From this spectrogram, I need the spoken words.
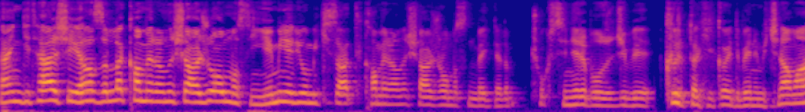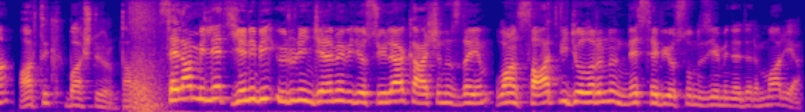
Sen git her şeyi hazırla kameranın şarjı olmasın. Yemin ediyorum 2 saat kameranın şarjı olmasını bekledim. Çok siniri bozucu bir 40 dakikaydı benim için ama artık başlıyorum tamam. Selam millet yeni bir ürün inceleme videosuyla karşınızdayım. Ulan saat videolarını ne seviyorsunuz yemin ederim var ya.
